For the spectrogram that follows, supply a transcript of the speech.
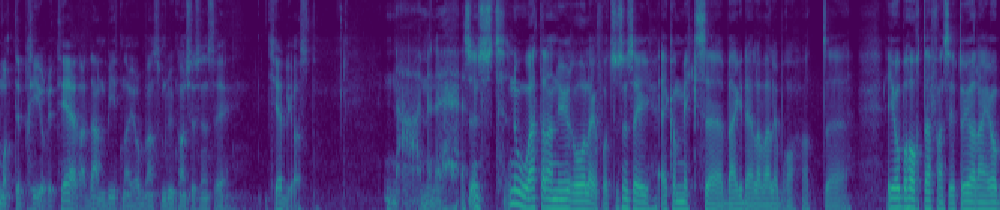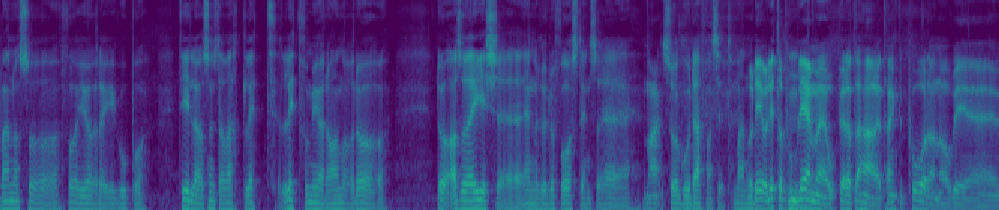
måtte prioritere den biten av jobben som du kanskje syns er kjedeligst? Nei, men jeg, jeg syns nå, etter den nye rollen jeg har fått, så syns jeg jeg kan mikse begge deler veldig bra. At uh, jeg jobber hardt defensivt og gjør den jobben, og så får jeg gjøre det jeg er god på. Tidligere syns det har vært litt, litt for mye av det andre, og da da, altså, Jeg er ikke en Rudolf Aastin som er Nei. så god defensivt. Men Og det er jo litt av problemet oppi dette her. Jeg tenkte på det når vi eh,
